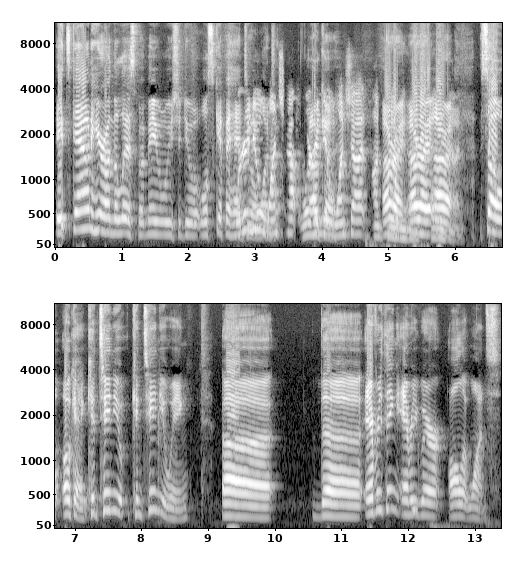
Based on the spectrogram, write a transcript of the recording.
it's down here on the list, but maybe we should do it. We'll skip ahead. We're gonna to do a one one shot. shot. We're gonna do a Okay. one shot on. All Kenobi right, when all it's right, fully all right. done. So okay, continue, continuing. Uh, the everything, everywhere, all at once.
